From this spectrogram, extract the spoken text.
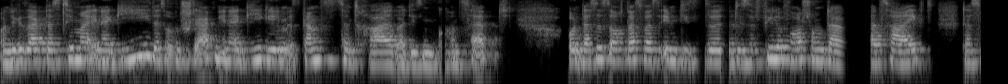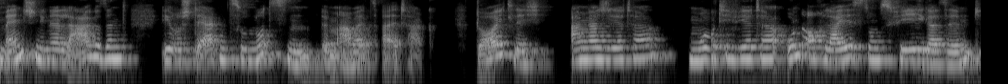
Und wie gesagt, das Thema Energie, das uns Stärken Energie geben, ist ganz zentral bei diesem Konzept. Und das ist auch das, was eben diese, diese viele Forschung da zeigt, dass Menschen, in der Lage sind, ihre Stärken zu nutzen im Arbeitsalltag, deutlich engagierter, motivierter und auch leistungsfähiger sind,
